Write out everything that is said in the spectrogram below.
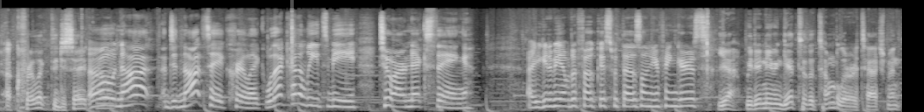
acrylic. Did you say acrylic? Oh, not, I did not say acrylic. Well, that kind of leads me to our next thing. Are you gonna be able to focus with those on your fingers? Yeah, we didn't even get to the tumbler attachment.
